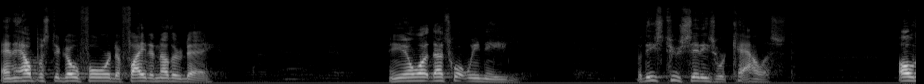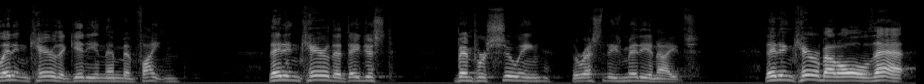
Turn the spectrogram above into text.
and help us to go forward to fight another day. And you know what? That's what we need. But these two cities were calloused. Oh, they didn't care that Gideon and them been fighting. They didn't care that they just been pursuing the rest of these Midianites. They didn't care about all of that.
